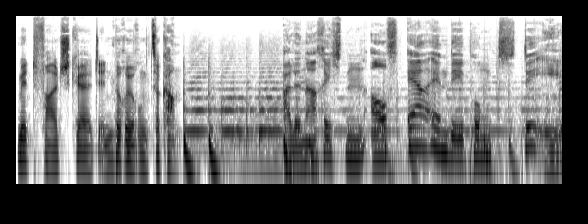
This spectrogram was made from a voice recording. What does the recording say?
mit Falschgeld in Berührung zu kommen. Alle Nachrichten auf rnd.de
